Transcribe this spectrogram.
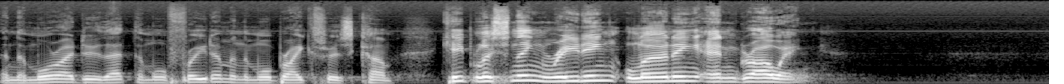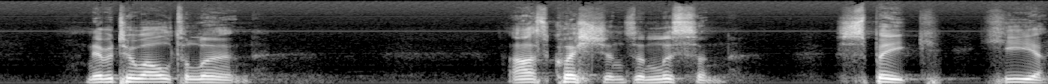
And the more I do that, the more freedom and the more breakthroughs come. Keep listening, reading, learning, and growing. Never too old to learn. Ask questions and listen. Speak, hear.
